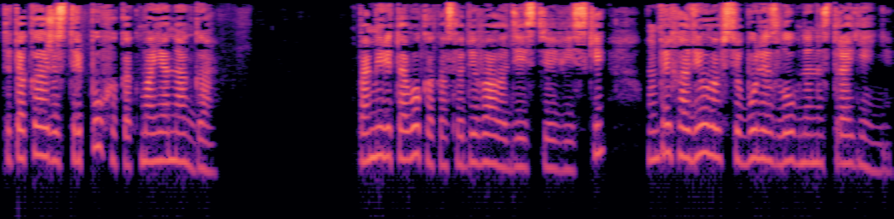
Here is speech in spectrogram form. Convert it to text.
Ты такая же стрепуха, как моя нога». По мере того, как ослабевало действие виски, он приходил во все более злобное настроение.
